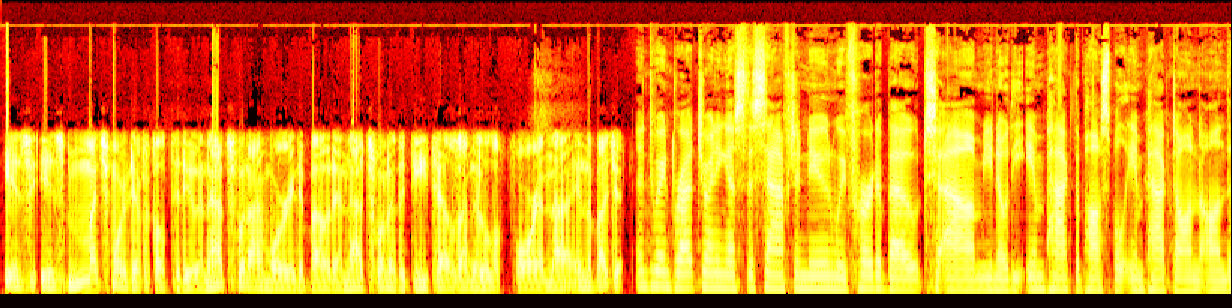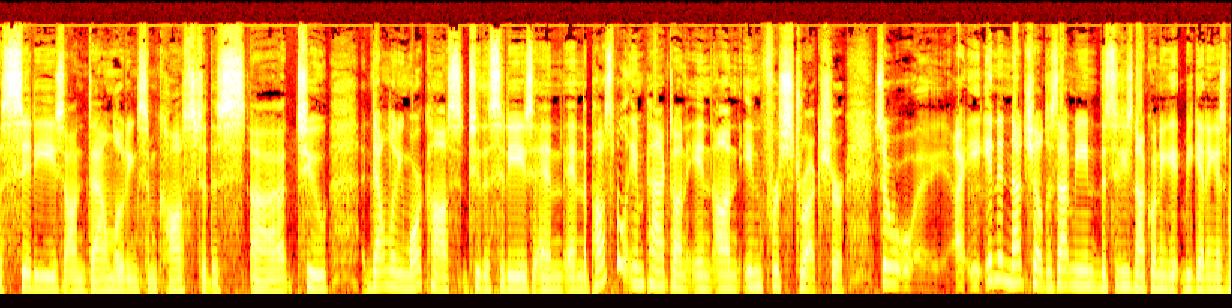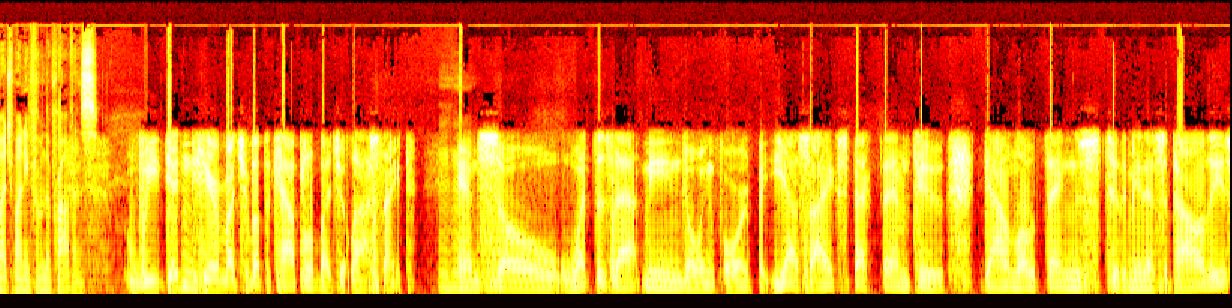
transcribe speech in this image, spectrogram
is is much more difficult to do, and that's what I'm worried about, and that's one of the details I'm going to look for in the in the budget. And Duane Bratt joining us this afternoon. We've heard about um, you know the impact, the possible impact on on the cities, on downloading some costs to this uh, to downloading more costs to the cities, and and the possible impact on in on infrastructure. So, in a nutshell, does that mean the city's not going to get, be getting as much money from the province? We didn't hear much about the capital budget last night. Mm-hmm. And so, what does that mean going forward? But yes, I expect them to download things to the municipalities.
